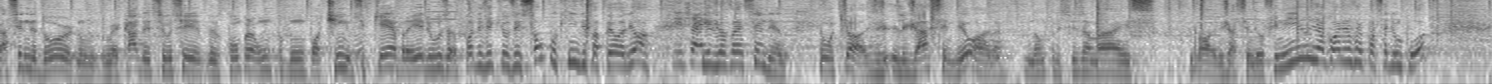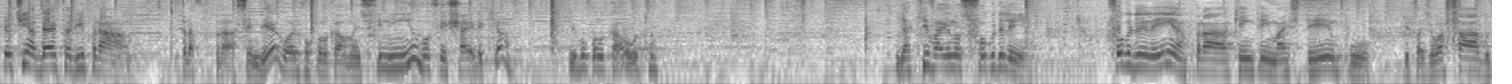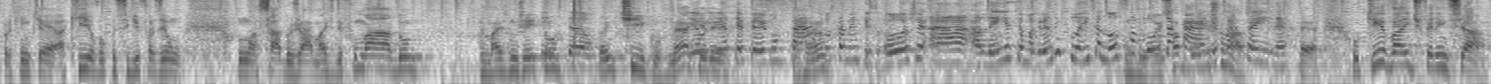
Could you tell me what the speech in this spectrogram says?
é, acendedor no mercado. Se você compra um, um potinho, se quebra ele, usa. Pode ver que eu usei só um pouquinho de papel ali, ó. E já- ele já vai acendendo. Então aqui, ó, ele já acendeu, ó, Ana. Não precisa mais. Ó, ele já acendeu fininho e agora ele vai passar de um pro outro. Eu tinha aberto ali para para acender, agora eu vou colocar o mais fininho, vou fechar ele aqui, ó. E vou colocar outro e aqui vai o nosso fogo de lenha. Fogo de lenha para quem tem mais tempo de fazer o assado, para quem quer. Aqui eu vou conseguir fazer um, um assado já mais defumado, mais de um jeito Então, antigo, né? Eu ia te perguntar Aham. justamente isso. Hoje a, a lenha tem uma grande influência no sabor no da sabor carne também, né? É. O que vai diferenciar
